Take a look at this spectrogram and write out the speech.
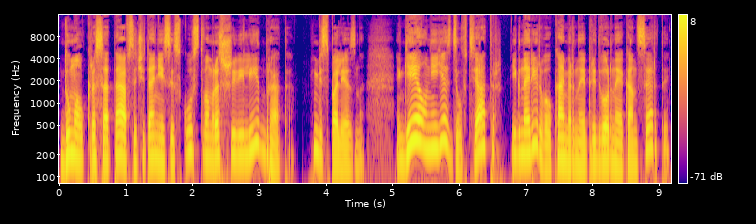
Думал, красота в сочетании с искусством расшевелит брата. Бесполезно. Гейл не ездил в театр, игнорировал камерные придворные концерты.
